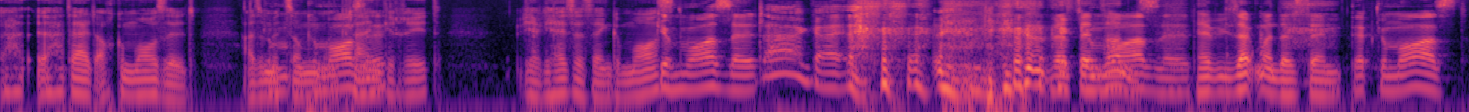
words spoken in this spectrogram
hat, hat er halt auch gemorselt. Also mit so einem gemorselt? kleinen Gerät ja, wie heißt das denn? Gemorst? Gemorselt. Ah, geil. Was denn gemorselt. sonst? Ja, wie sagt man das denn? Der hat gemorst.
